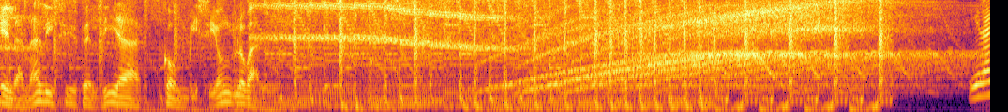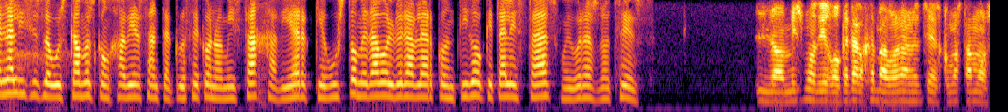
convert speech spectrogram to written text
El análisis del día con visión global. Y el análisis lo buscamos con Javier Santa Cruz, economista. Javier, qué gusto me da volver a hablar contigo. ¿Qué tal estás? Muy buenas noches. Lo mismo digo. ¿Qué tal, Gemma? Buenas noches. ¿Cómo estamos?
